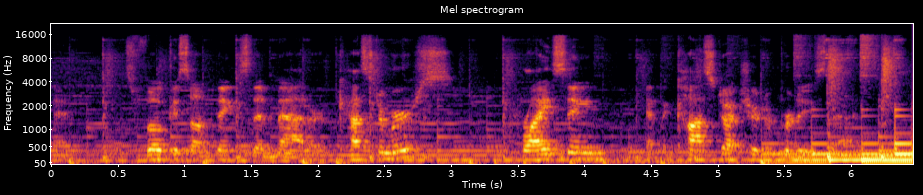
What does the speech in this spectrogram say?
Let's focus on things that matter. Customers, pricing, and the cost structure to produce that.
